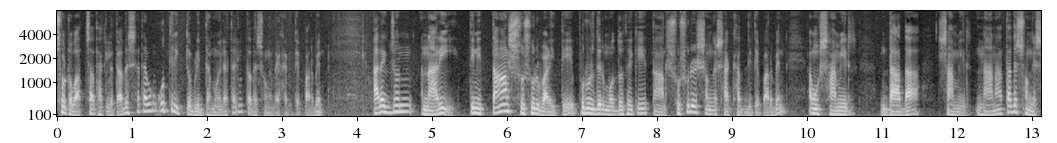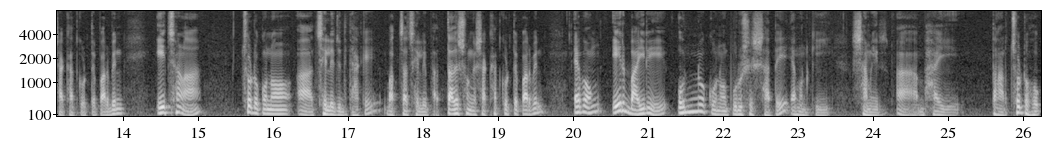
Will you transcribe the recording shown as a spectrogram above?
ছোট বাচ্চা থাকলে তাদের সাথে এবং অতিরিক্ত বৃদ্ধা মহিলা থাকলে তাদের সঙ্গে দেখা দিতে পারবেন। আরেকজন নারী, তিনি তাঁর শ্বশুর বাড়িতে পুরুষদের মধ্য থেকে তাঁর শ্বশুরের সঙ্গে সাক্ষাৎ দিতে পারবেন এবং স্বামীর দাদা, স্বামীর নানা তাদের সঙ্গে সাক্ষাৎ করতে পারবেন। এছাড়া ছোট কোনো ছেলে যদি থাকে, বাচ্চা, ছেলে তাদের সঙ্গে সাক্ষাৎ করতে পারবেন। এবং এর বাইরে অন্য কোনো পুরুষের সাথে, এমনকি স্বামীর ভাই তার ছোট হোক,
